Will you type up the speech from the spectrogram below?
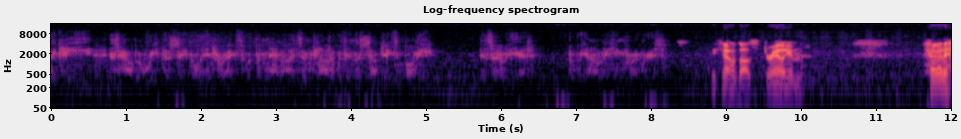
The key is how the Reaper signal interacts with the nanites implanted within the subject's body. It's early yet, but we are making progress. He sounds Australian. How to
